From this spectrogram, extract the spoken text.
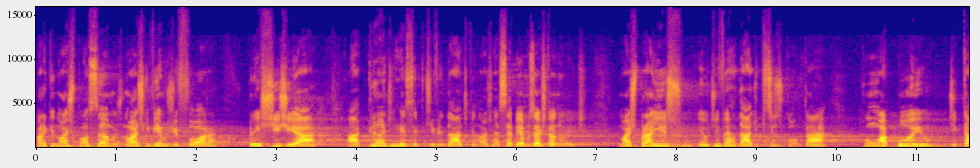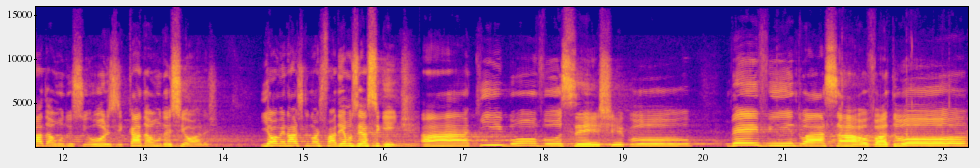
para que nós possamos, nós que viemos de fora, prestigiar a grande receptividade que nós recebemos esta noite. Mas para isso, eu de verdade preciso contar com o apoio de cada um dos senhores e cada uma das senhoras. E a homenagem que nós faremos é a seguinte: Ah, que bom você chegou, bem-vindo a Salvador,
